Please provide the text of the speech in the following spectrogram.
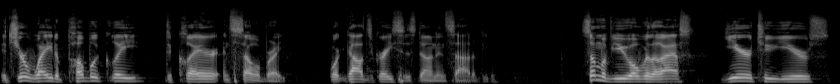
It's your way to publicly declare and celebrate what God's grace has done inside of you. Some of you, over the last year, two years,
